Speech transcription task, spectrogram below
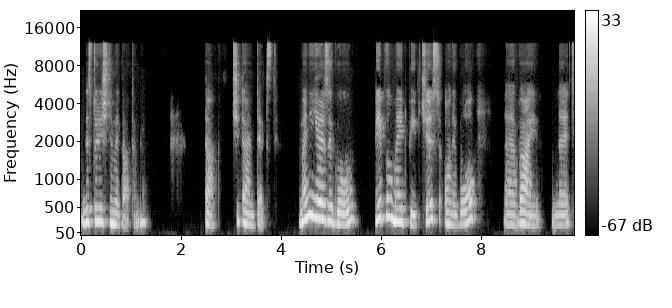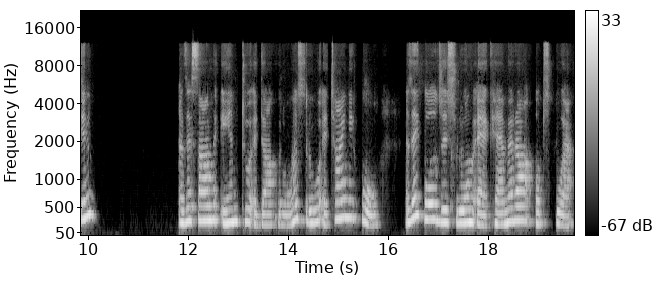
з історичними датами. Так, читаємо текст. Many years ago, people made pictures on a wall uh, by letting the sun into a dark room through a tiny hole. They called this room a camera obscura.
